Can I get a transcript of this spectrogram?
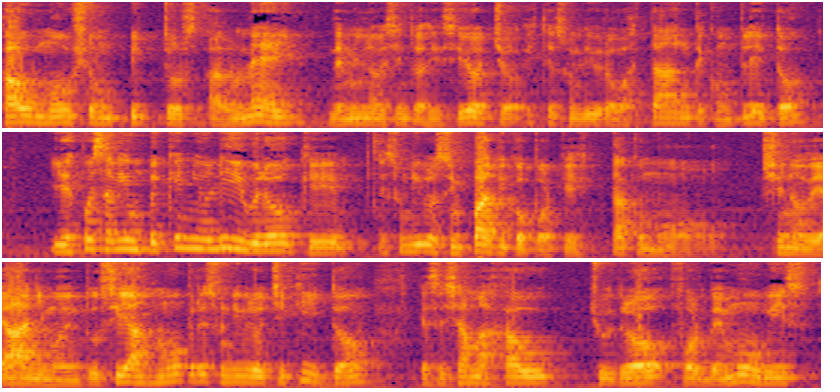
How Motion Pictures Are Made de 1918. Este es un libro bastante completo. Y después había un pequeño libro que es un libro simpático porque está como lleno de ánimo, de entusiasmo, pero es un libro chiquito que se llama How to Draw for the Movies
